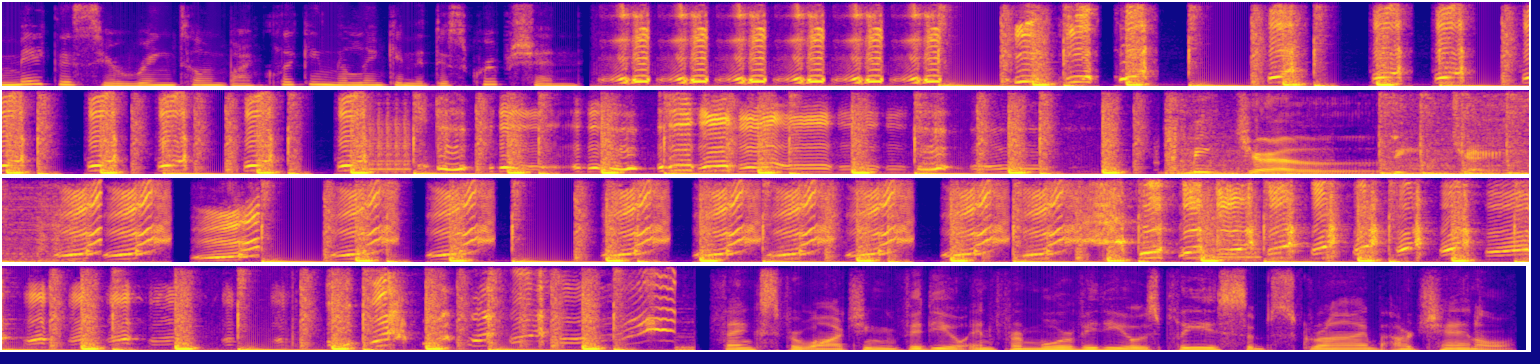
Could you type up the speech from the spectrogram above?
Make this your ringtone by clicking the link in the description. Metro DJ. Thanks for watching video and for more videos please subscribe our channel.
